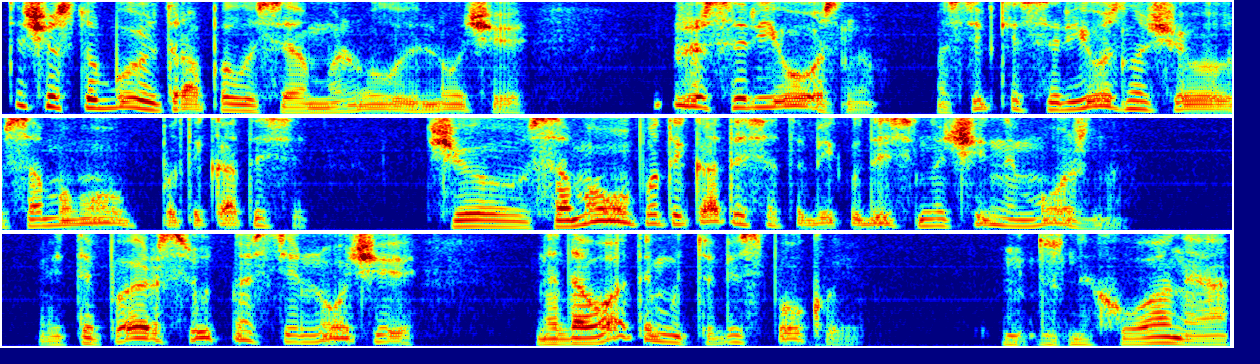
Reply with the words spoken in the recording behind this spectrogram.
Те, що з тобою трапилося минулої ночі, дуже серйозно настільки серйозно, що самому потикатися, що самому потикатися тобі кудись вночі не можна. І тепер сутності ночі не даватимуть тобі спокою. Ну, не Хуане, а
